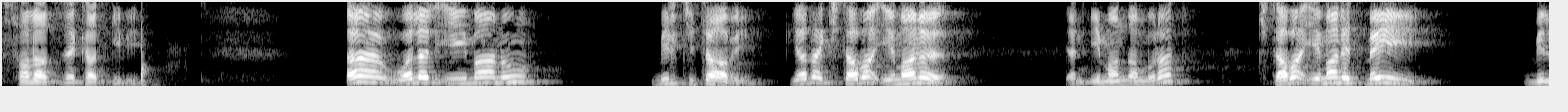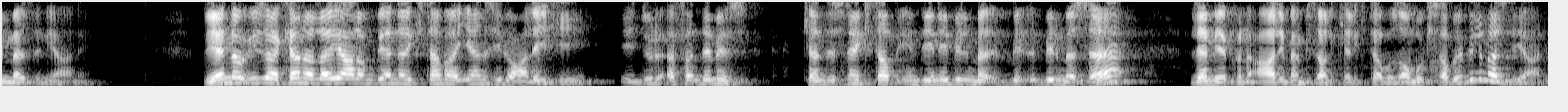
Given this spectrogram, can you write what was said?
Salat, zekat gibi. E velel imanu bil kitabi. Ya da kitaba imanı yani imandan murat kitaba iman etmeyi bilmezdin yani. لِيَنَّهُ اِذَا كَانَ لَا يَعْلَمُ بِأَنَّ الْكِتَابَ يَنْزِلُ عَلَيْهِ e, diyor Efendimiz kendisine kitap indiğini bilme, bil- bilmese lem yekun alimen bizalikel kitap o zaman bu kitabı bilmezdi yani.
